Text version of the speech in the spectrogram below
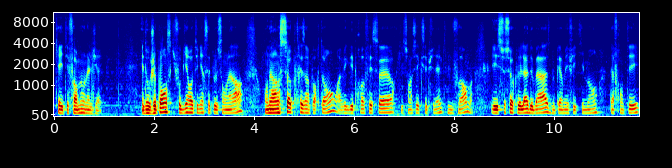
qui a été formé en Algérie. Et donc je pense qu'il faut bien retenir cette leçon-là. On a un socle très important avec des professeurs qui sont assez exceptionnels, qui nous forment. Et ce socle-là de base nous permet effectivement d'affronter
